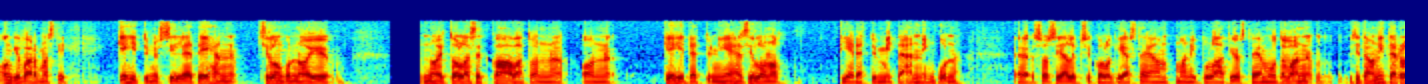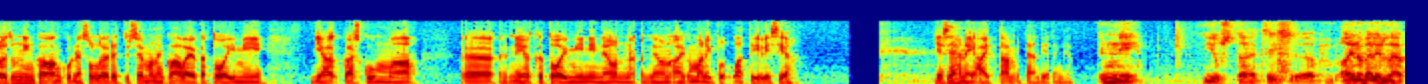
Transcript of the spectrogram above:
onkin varmasti kehittynyt silleen, että eihän silloin kun noi, noi tollaiset kaavat on, on kehitetty, niin eihän silloin ole tiedetty mitään niin kuin, sosiaalipsykologiasta ja manipulaatiosta ja muuta, vaan sitä on iteroitu niin kauan, kunnes on löydetty semmoinen kaava, joka toimii, ja kas kummaa, ne, jotka toimii, niin ne on, ne on aika manipulatiivisia. Ja sehän ei haittaa mitään tietenkään. Niin, just tämä, että siis aina välillä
